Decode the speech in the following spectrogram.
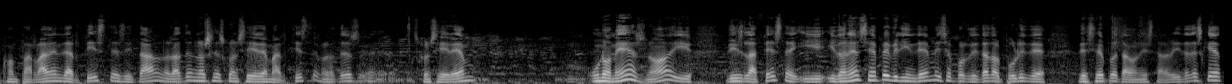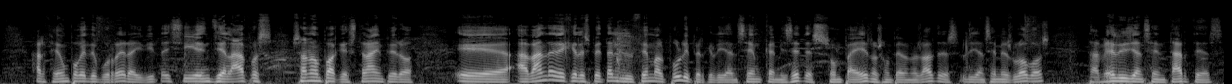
quan parlaven d'artistes i tal, nosaltres no és que ens considerem artistes, nosaltres eh, ens considerem uno més, no? I dins la festa. I, i donem sempre, brindem aquesta oportunitat al públic de, de ser protagonista. La veritat és que ara feia un poquet de burrera i dit així en gelat pues, sona un poc estrany, però eh, a banda de que l'espectacle el fem al públic perquè li llancem camisetes, són ells, no són per a nosaltres, li llancem els globos, també li llancem tartes,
